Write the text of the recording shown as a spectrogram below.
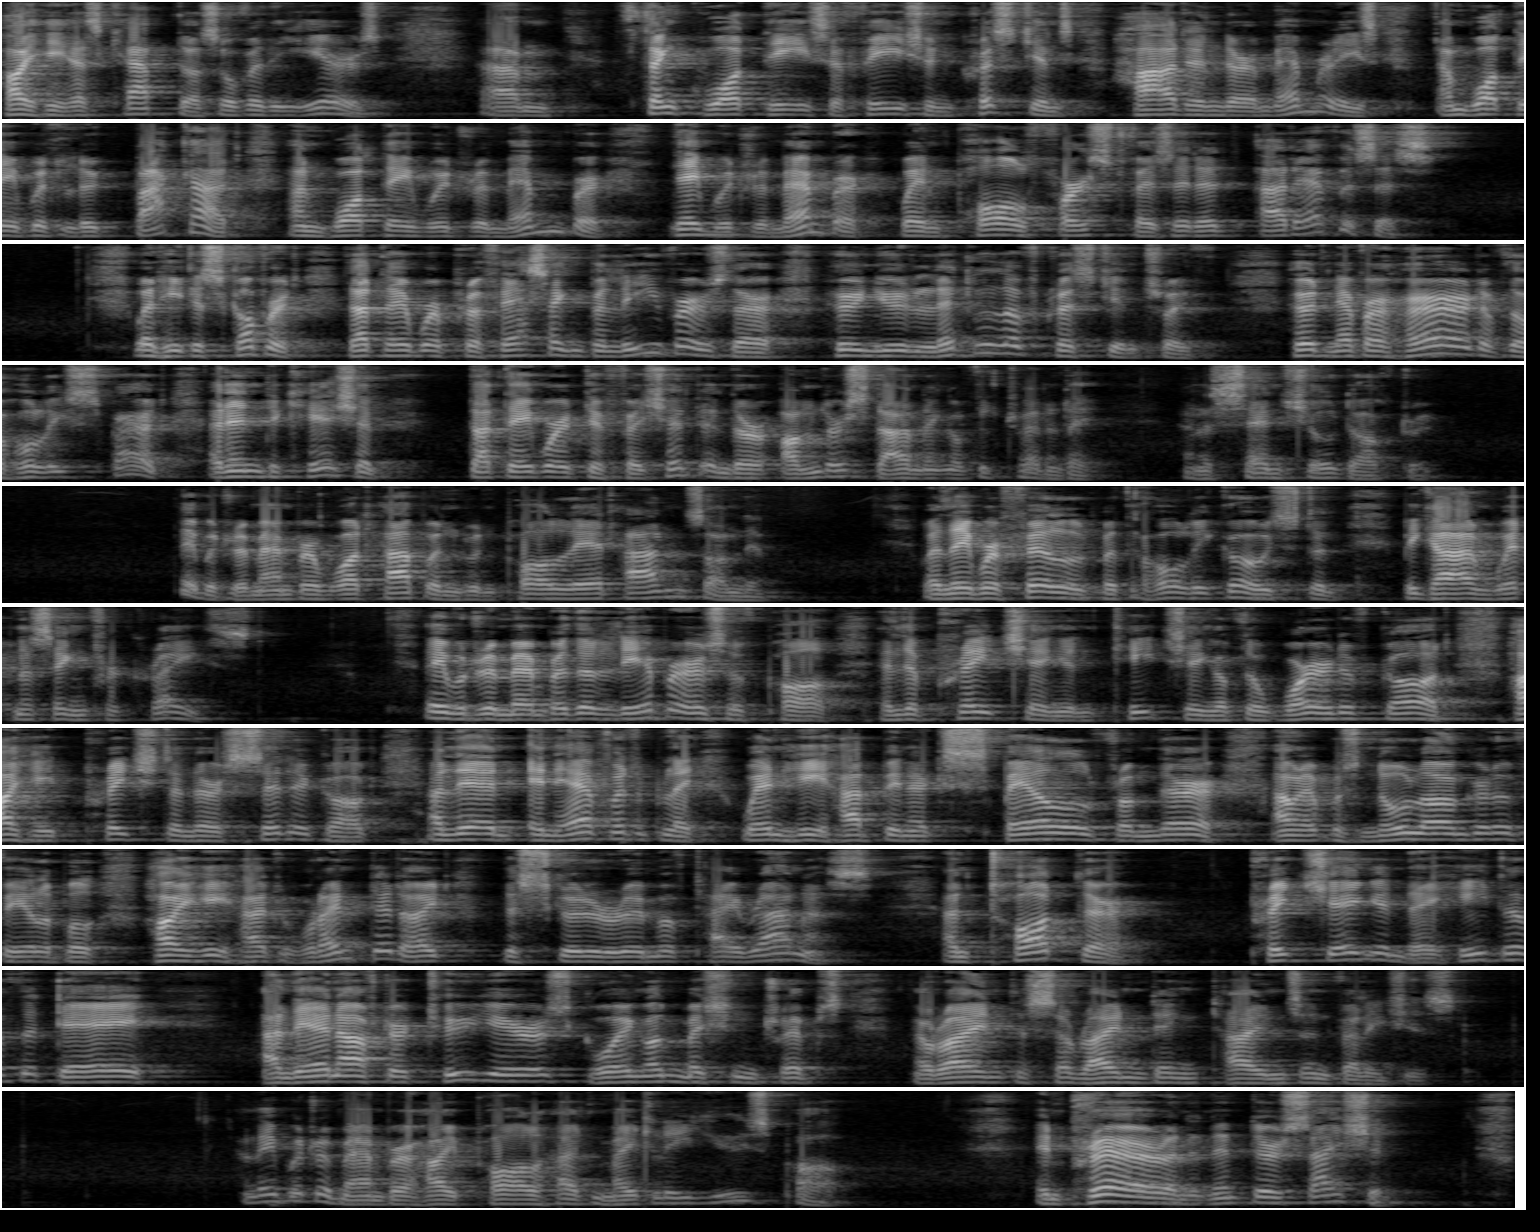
how He has kept us over the years. Um, Think what these Ephesian Christians had in their memories and what they would look back at and what they would remember. They would remember when Paul first visited at Ephesus. When he discovered that there were professing believers there who knew little of Christian truth, who had never heard of the Holy Spirit, an indication that they were deficient in their understanding of the Trinity, an essential doctrine. They would remember what happened when Paul laid hands on them, when they were filled with the Holy Ghost and began witnessing for Christ. They would remember the labours of Paul in the preaching and teaching of the Word of God, how he preached in their synagogue, and then inevitably when he had been expelled from there and it was no longer available, how he had rented out the schoolroom of Tyrannus and taught there preaching in the heat of the day, and then after two years going on mission trips around the surrounding towns and villages. And they would remember how Paul had mightily used Paul in prayer and in intercession,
